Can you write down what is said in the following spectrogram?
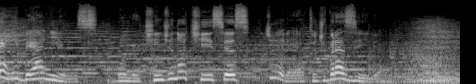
RBA News, Boletim de Notícias, direto de Brasília.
